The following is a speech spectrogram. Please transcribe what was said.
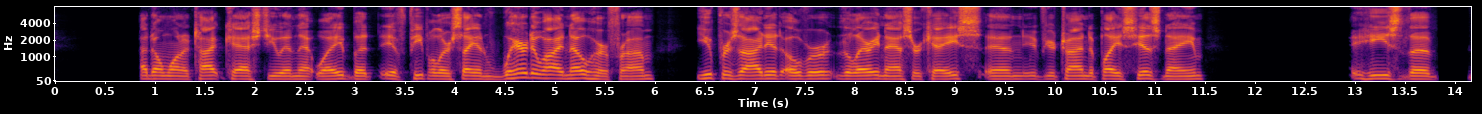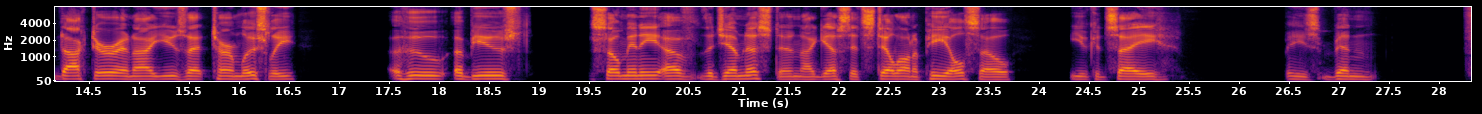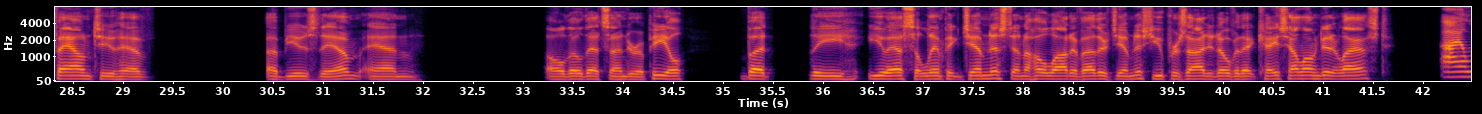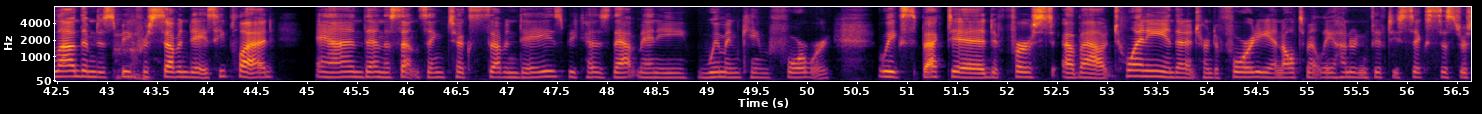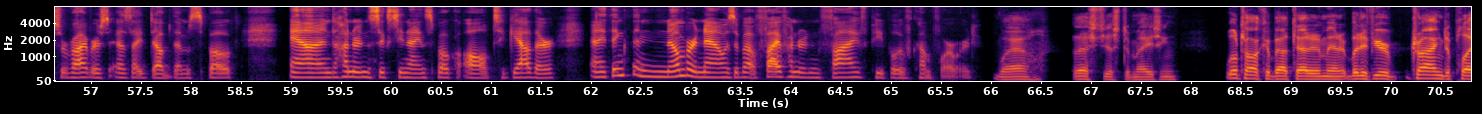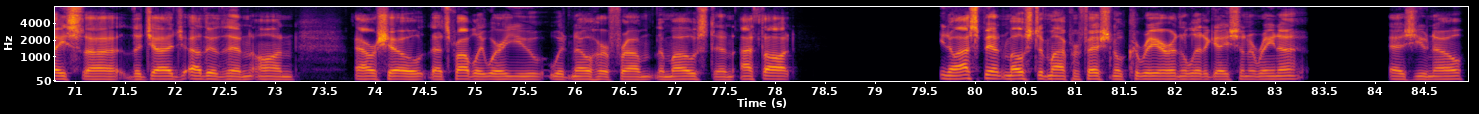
I don't want to typecast you in that way. But if people are saying, where do I know her from? You presided over the Larry Nassar case. And if you're trying to place his name, he's the doctor, and I use that term loosely, who abused so many of the gymnasts. And I guess it's still on appeal. So you could say he's been found to have abused them. And although that's under appeal, but the U.S. Olympic gymnast and a whole lot of other gymnasts, you presided over that case. How long did it last? I allowed them to speak for seven days. He pled. And then the sentencing took seven days because that many women came forward. We expected first about 20, and then it turned to 40, and ultimately 156 sister survivors, as I dubbed them, spoke, and 169 spoke all together. And I think the number now is about 505 people who've come forward. Wow, that's just amazing. We'll talk about that in a minute. But if you're trying to place uh, the judge other than on our show, that's probably where you would know her from the most. And I thought, you know, I spent most of my professional career in the litigation arena. As you know,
